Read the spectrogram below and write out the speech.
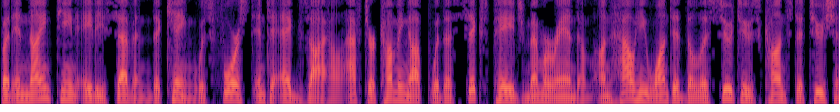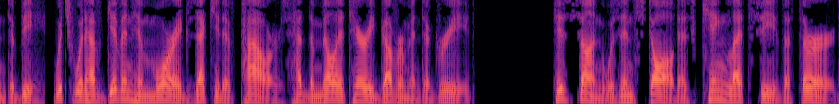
But in 1987 the king was forced into exile after coming up with a six-page memorandum on how he wanted the Lesotho's constitution to be, which would have given him more executive powers had the military government agreed. His son was installed as King Letsie III.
